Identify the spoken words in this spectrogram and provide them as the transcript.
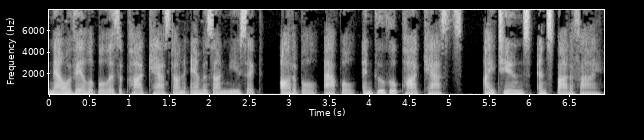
now available as a podcast on Amazon Music, Audible, Apple, and Google Podcasts, iTunes, and Spotify.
